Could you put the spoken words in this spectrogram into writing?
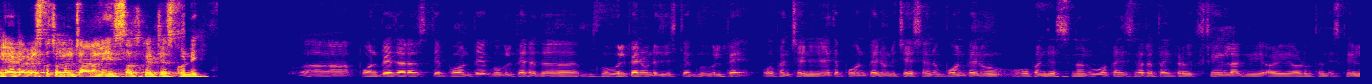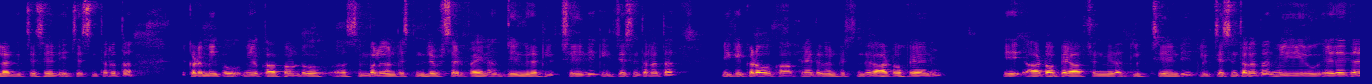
ఇలాంటి అప్డేట్స్ కోసం మన ఛానల్ని సబ్స్క్రైబ్ చేసుకోండి. Uh, ఫోన్పే ద్వారా వస్తే PhonePe Google Pay Google Pay నుండి చూస్తే గూగుల్ పే ఓపెన్ చేయండి. నేనైతే ఫోన్పే నుండి చేశాను. ఫోన్పేను ఓపెన్ చేస్తున్నాను. ఓపెన్ చేసిన తర్వాత ఇక్కడ మీకు స్క్రీన్ లాక్ అడిగి- అడుగుతుంది. స్క్రీన్ లాక్ ఇచ్చేసేయండి. ఇచ్చేసిన తర్వాత ఇక్కడ మీకు మీ యొక్క అకౌంట్ సింబల్ uh, కనిపిస్తుంది లెఫ్ట్ సైడ్ పైన. దీని మీద క్లిక్ చేయండి. క్లిక్ చేసిన తర్వాత మీకు ఇక్కడ ఒక ఆప్షన్ అయితే కనిపిస్తుంది ఆటోపే అని. ఈ ఆటో పే ఆప్షన్ మీద క్లిక్ చేయండి. క్లిక్ చేసిన తర్వాత మీరు ఏదైతే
